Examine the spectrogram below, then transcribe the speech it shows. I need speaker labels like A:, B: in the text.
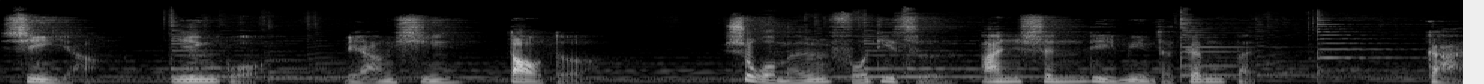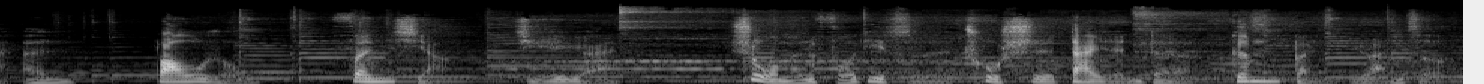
A: 信仰因果良心道德是我们佛弟子安身立命的根本。感恩包容分享结缘是我们佛弟子处世待人的根本原则。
